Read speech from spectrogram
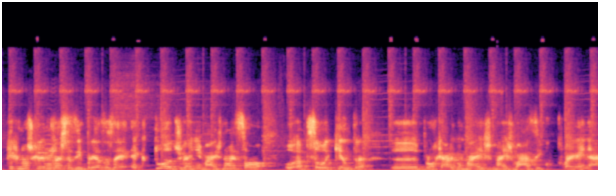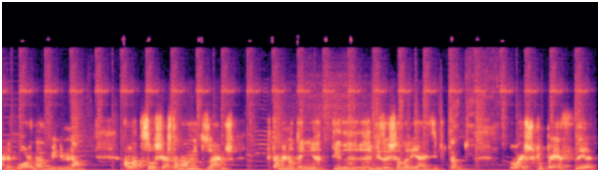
O que é que nós queremos nestas empresas é, é que todos ganhem mais, não é só a pessoa que entra eh, para o cargo mais, mais básico que vai ganhar o ordenado mínimo, não. Há lá pessoas que já estão há muitos anos que também não têm tido revisões salariais e, portanto, eu acho que o PSD eh,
